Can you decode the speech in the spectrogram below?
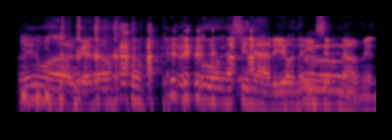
So yung mga gano'n, yung mga senaryo na isip namin.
